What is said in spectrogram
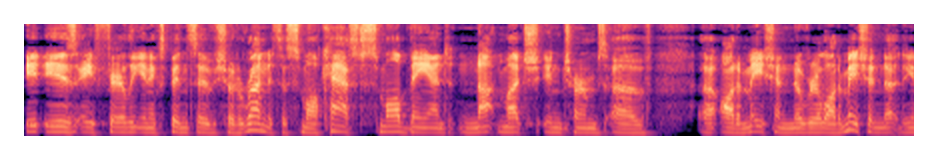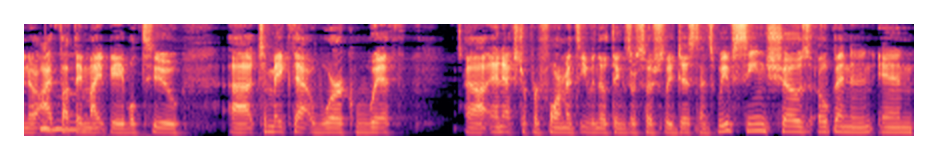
it is a fairly inexpensive show to run. It's a small cast, small band, not much in terms of uh, automation, no real automation. Uh, you know, mm-hmm. I thought they mm-hmm. might be able to uh, to make that work with uh, an extra performance, even though things are socially distanced. We've seen shows open in, in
